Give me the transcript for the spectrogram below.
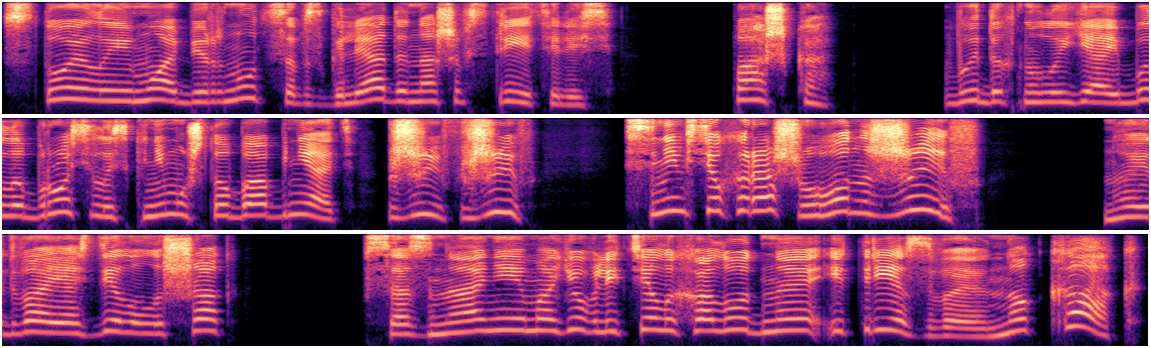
Стоило ему обернуться, взгляды наши встретились. «Пашка!» — выдохнула я и было бросилась к нему, чтобы обнять. «Жив, жив! С ним все хорошо, он жив!» Но едва я сделала шаг, в сознание мое влетело холодное и трезвое. Но как?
